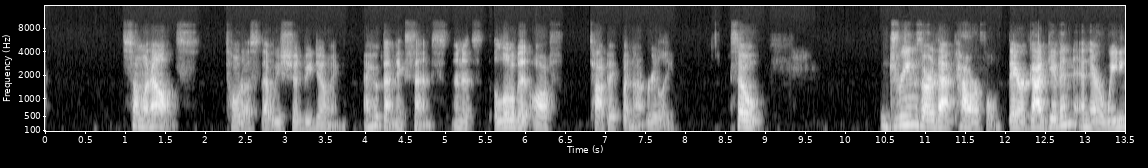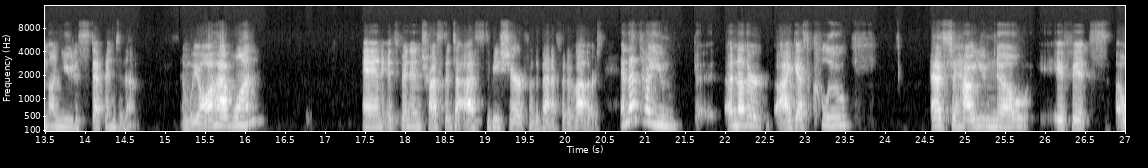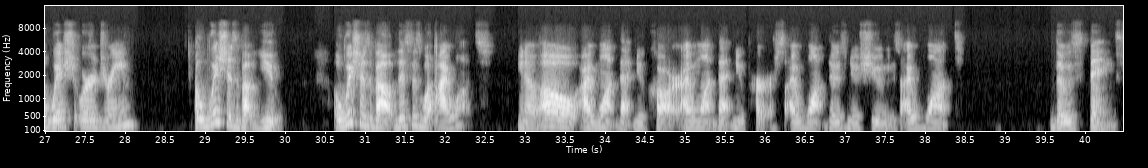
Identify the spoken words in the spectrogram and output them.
someone else told us that we should be doing. I hope that makes sense. And it's a little bit off topic, but not really. So, dreams are that powerful. They are God given and they're waiting on you to step into them. And we all have one and it's been entrusted to us to be shared for the benefit of others. And that's how you, another, I guess, clue as to how you know if it's a wish or a dream. A wish is about you. A wish is about this is what I want. You know, oh, I want that new car. I want that new purse. I want those new shoes. I want those things.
